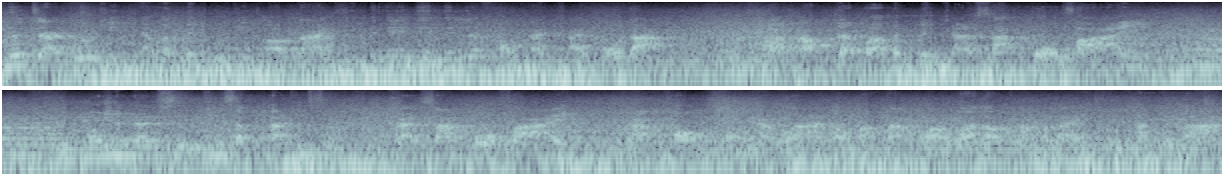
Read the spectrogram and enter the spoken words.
เนื่องจากธุรกิจเนี่ยมันเป็นธุรกิจออนไลน์ที่ไม่ได้เน้นในเรื่องของการขาย product นะครับแต่ว่ามันเป็นการสร้างโปรไฟล์เออเพราะฉะนั้นสิ่งที่สำคัญที่สุดคือการสร้างโปรไฟล์ของของทางร้านออกมามากกว่าว่าเราทำอะไรที่ทำได้บ้าง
